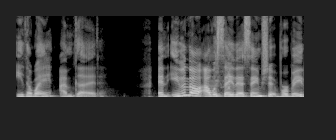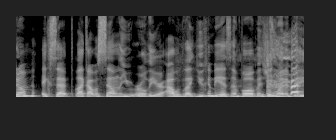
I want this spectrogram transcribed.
Either way, I'm good. And even though I would say that same shit verbatim, except like I was telling you earlier, I would be like, you can be as involved as you want to be,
